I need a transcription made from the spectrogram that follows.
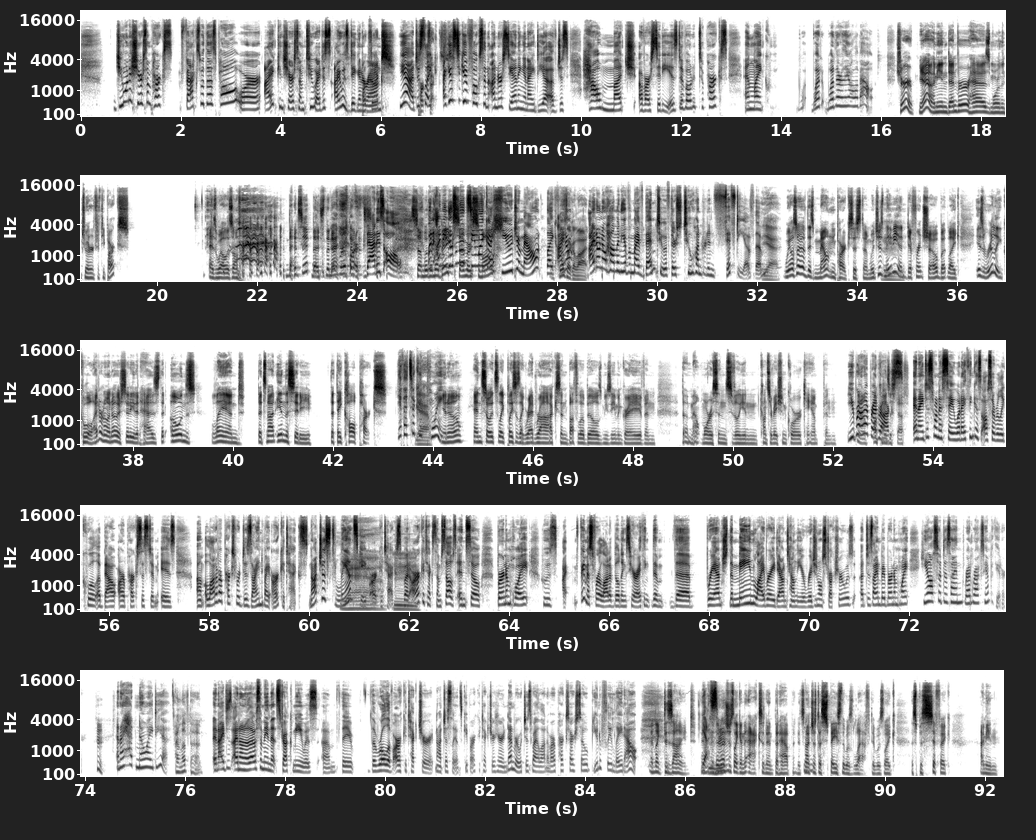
Do you want to share some parks facts with us, Paul? Or I can share some too. I just I was digging Park around. facts? Yeah, just Park like facts. I guess to give folks an understanding and idea of just how much of our city is devoted to parks and like what what what are they all about? Sure. Yeah. I mean, Denver has more than 250 parks, as well as all. That's it. That's the number of parks. That is all. Some of But them I are mean, big, doesn't some that are seem small. like a huge amount? Like It I don't like a lot. I don't know how many of them I've been to if there's 250 of them. Yeah. we also have this mountain park system, which is maybe Mm. a different show, but like is really cool. I don't know another city that has that owns land that's not in the city that they call parks. Yeah, that's a good Yeah. point. you know and so it's like places like red rocks and buffalo bills museum and grave and the mount morrison civilian conservation corps camp and You brought know, up Red all kinds Rocks, stuff. and I just want to say what I think is also really cool about our park system is um, a lot of our parks were designed by architects, not just landscape Yeah. architects, but architects themselves. And so Burnham Hoyt, who's uh, famous for a lot of buildings here, I think the the branch, the main library downtown, the original structure was uh, designed by Burnham Hoyt. He also designed Red Rocks Amphitheater, Hmm. and I had no idea i love that and I just I don't know that was something that struck me was um, the the role of architecture, not just landscape architecture here in Denver, which is why a lot of our parks are so beautifully laid out. and like designed And Yes. Mm-hmm. they're not just like an accident that happened it's not just a space that was left it was like a specific i mean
